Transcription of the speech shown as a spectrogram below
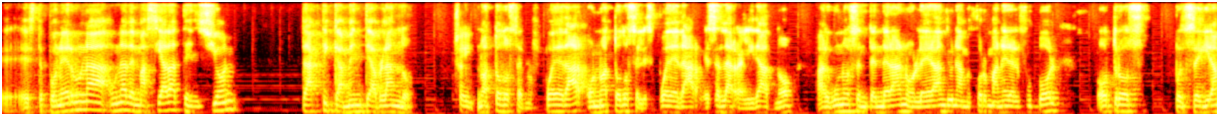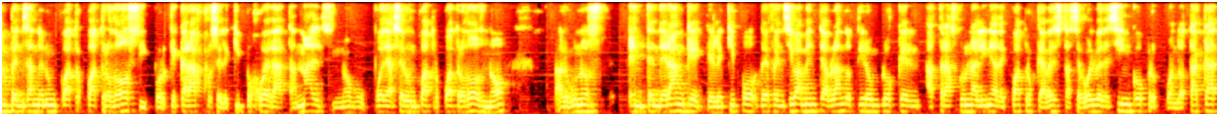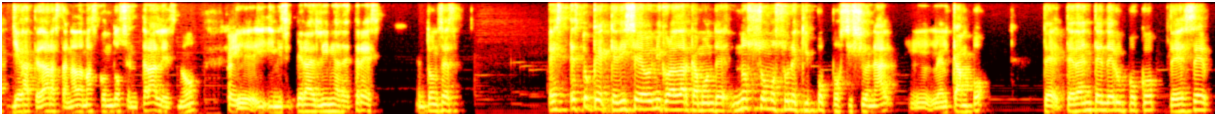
eh, este, poner una, una demasiada atención tácticamente hablando. Sí. No a todos se nos puede dar o no a todos se les puede dar, esa es la realidad, ¿no? Algunos entenderán o leerán de una mejor manera el fútbol, otros pues seguirán pensando en un 4-4-2 y por qué carajos el equipo juega tan mal si no puede hacer un 4-4-2, ¿no? Algunos entenderán que, el equipo defensivamente hablando tira un bloque atrás con una línea de cuatro que a veces hasta se vuelve de cinco, pero cuando ataca llega a quedar hasta nada más con dos centrales, ¿no? Eh, y, ni siquiera es línea de tres. Entonces, es, esto que, dice hoy Nicolás Darcamón de no somos un equipo posicional en el campo, te, te da a entender un poco de ese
